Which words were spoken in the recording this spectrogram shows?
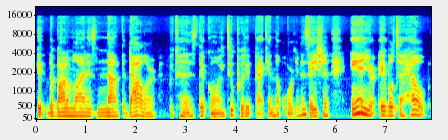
it the bottom line is not the dollar because they're going to put it back in the organization, and you're able to help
